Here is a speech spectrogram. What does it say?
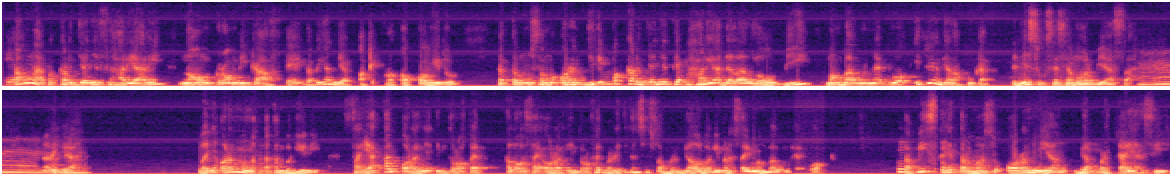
Ya. Tahu nggak pekerjanya sehari-hari nongkrong di kafe, tapi kan dia pakai protokol gitu. Ketemu sama orang, jadi pekerjaannya tiap hari adalah lobby, membangun network itu yang dia lakukan, dan dia suksesnya luar biasa. Hmm. Menarik ya. Banyak orang mengatakan begini, saya kan orangnya introvert. Kalau saya orang introvert berarti kan susah bergaul. Bagaimana saya membangun network? Hmm. Tapi saya termasuk orang yang nggak hmm. percaya sih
